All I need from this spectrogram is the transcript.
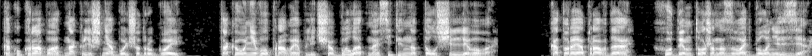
как у краба одна клешня больше другой, так и у него правое плечо было относительно толще левого, которое, правда, худым тоже называть было нельзя.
